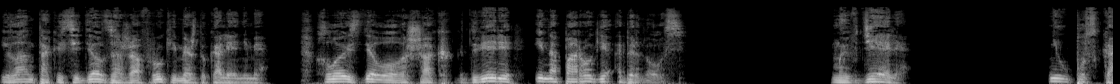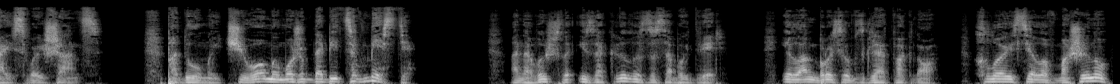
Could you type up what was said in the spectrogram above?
Илан так и сидел, зажав руки между коленями. Хлоя сделала шаг к двери и на пороге обернулась. «Мы в деле. Не упускай свой шанс. Подумай, чего мы можем добиться вместе». Она вышла и закрыла за собой дверь. Илан бросил взгляд в окно. Хлоя села в машину.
